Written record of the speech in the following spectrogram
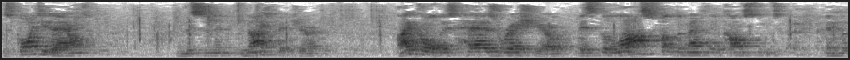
has pointed out, and this is a nice picture, I call this Hare's ratio. It's the last fundamental constant in the,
